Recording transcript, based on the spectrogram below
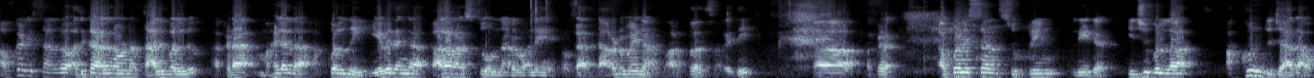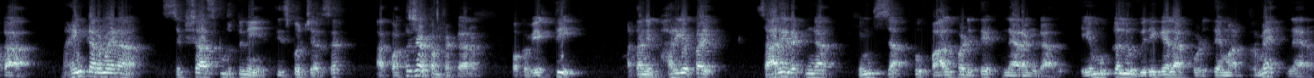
ఆఫ్ఘనిస్తాన్లో అధికారంలో ఉన్న తాలిబన్లు అక్కడ మహిళల హక్కుల్ని ఏ విధంగా కాలరాస్తూ ఉన్నారు అనే ఒక దారుణమైన వార్త సార్ ఇది. ఆ, అక్కడ ఆఫ్ఘనిస్తాన్ సుప్రీం లీడర్ హిజుబుల్లా అకుంద్ జాదా ఒక భయంకరమైన శిక్షా స్మృతిని తీసుకొచ్చారు సార్. ఆ కొత్త చట్టం ప్రకారం ఒక వ్యక్తి అతని భార్యపై శారీరకంగా హింసకు పాల్పడితే నేరం కాదు. ఎముకలు విరిగేలా కొడితే మాత్రమే నేరం.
